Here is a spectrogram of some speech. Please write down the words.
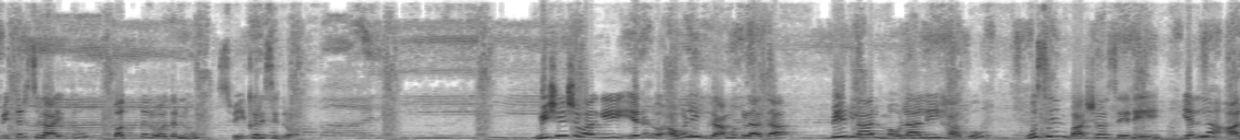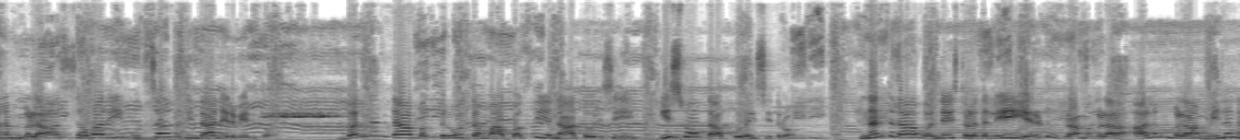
ವಿತರಿಸಲಾಯಿತು. ಭಕ್ತರು ಅದನ್ನು ಸ್ವೀಕರಿಸಿದರು. ವಿಶೇಷವಾಗಿ ಎರಡು ಅವಳಿ ಗ್ರಾಮಗಳಾದ ಪೀರ್ಲಾಲ್ ಮೌಲಾಲಿ ಹಾಗೂ ಹುಸೇನ್ ಬಾಷಾ ಸೇರಿ ಎಲ್ಲ ಆಲಂಗಳ ಸವಾರಿ ಉತ್ಸಾಹದಿಂದ ನೆರವೇರಿತು. ಬಂದಂತ ಭಕ್ತರು ತಮ್ಮ ಭಕ್ತಿಯನ್ನ ತೋರಿಸಿ ಈಸ್ವಾರ್ಥ ಪೂರೈಸಿದರು. ನಂತರ ಒಂದೇ ಸ್ಥಳದಲ್ಲಿ ಎರಡು ಗ್ರಾಮಗಳ ಆಲಂಗಳ ಮಿಲನ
